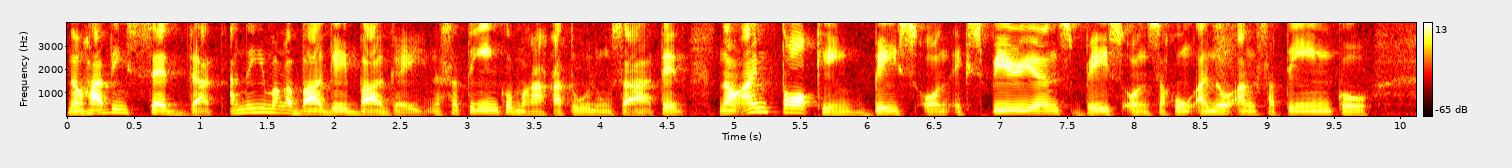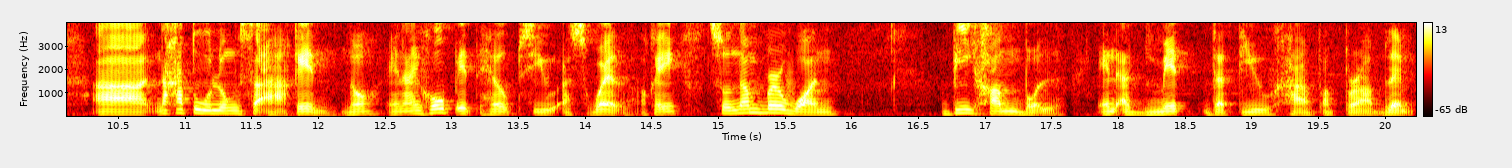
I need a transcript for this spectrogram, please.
Now, having said that, ano yung mga bagay-bagay na sa tingin ko makakatulong sa atin? Now, I'm talking based on experience, based on sa kung ano ang sa tingin ko ah, nakatulong sa akin. No? And I hope it helps you as well. Okay? So, number one, be humble and admit that you have a problem.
